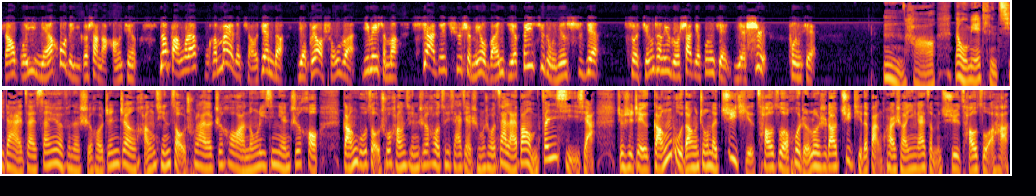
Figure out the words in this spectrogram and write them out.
然后博弈年后的一个上涨行情。那反过来符合卖的条件的，也不要手软，因为什么？下跌趋势没有完结，非系统性事件所形成的一种杀跌风险也是风险。嗯，好，那我们也挺期待在三月份的时候，真正行情走出来了之后啊，农历新年之后，港股走出行情之后，翠霞姐什么时候再来帮我们分析一下，就是这个港股当中的具体的操作，或者落实到具体的板块上应该怎么去操作哈？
